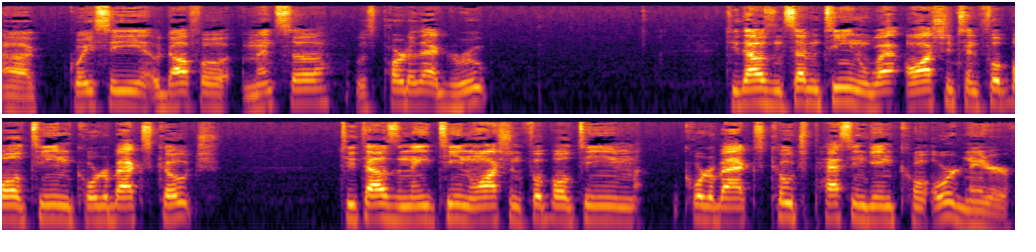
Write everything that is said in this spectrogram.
Uh, Kwesi Adofo-Mensah was part of that group. 2017 Washington football team quarterbacks coach. 2018 Washington football team quarterbacks coach passing game coordinator.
